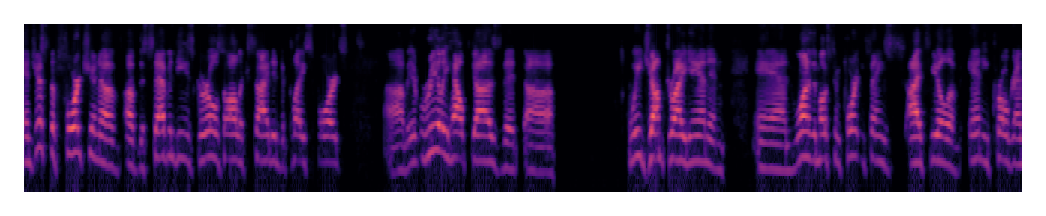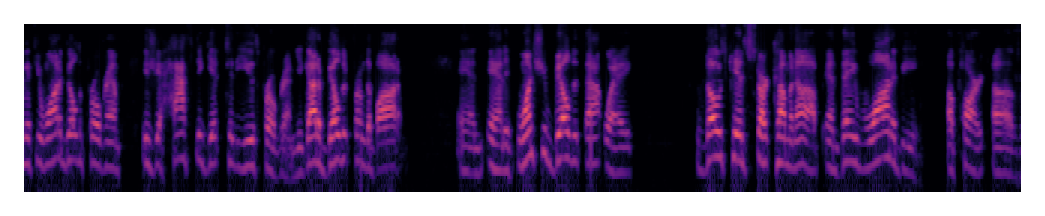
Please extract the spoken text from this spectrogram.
and just the fortune of of the 70s girls all excited to play sports. Um, it really helped us that uh, we jumped right in and and one of the most important things i feel of any program if you want to build a program is you have to get to the youth program. You got to build it from the bottom. And and if once you build it that way, those kids start coming up and they want to be a part of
